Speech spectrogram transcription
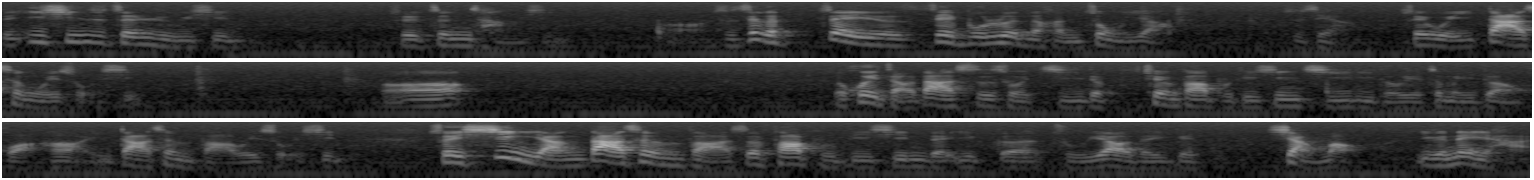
这一心是真如心，所以真常心啊，是这个这这部论的很重要，是这样。所以我以大乘为所信。啊，慧沼大师所集的《劝发菩提心集》里头有这么一段话哈，以大乘法为所信。所以信仰大乘法是发菩提心的一个主要的一个相貌、一个内涵、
